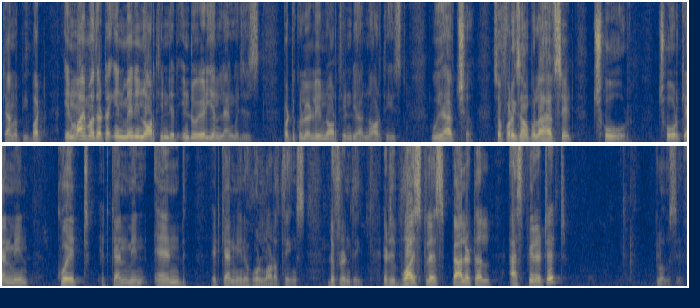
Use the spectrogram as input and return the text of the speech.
canopy. But in my mother tongue, in many North Indian, Indo-Aryan languages, particularly North India, Northeast, we have ch. So, for example, I have said chor. Chor can mean quit, it can mean end, it can mean a whole lot of things, different things. It is voiceless, palatal, aspirated, plosive.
